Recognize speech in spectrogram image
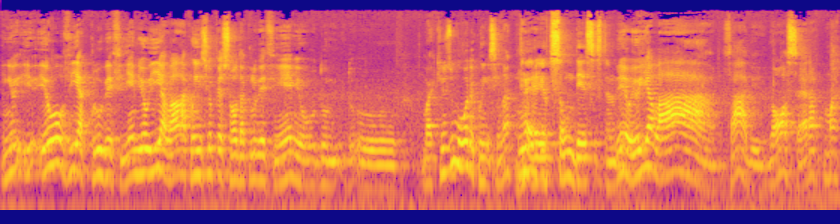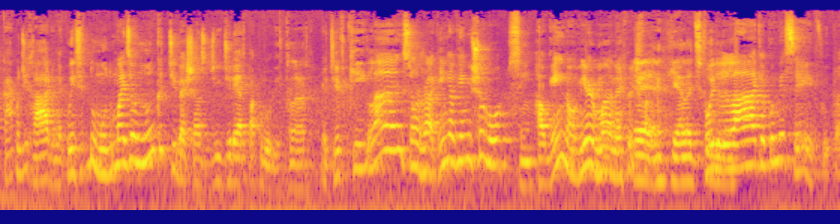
Eu, eu, eu ouvia a Clube FM, eu ia lá, conhecia o pessoal da Clube FM, o, do, do Marquinhos Moura, conheci na clube. É, eu sou um desses também. Meu, eu ia lá, sabe? Nossa, era macaco de rádio, né? Conhecido do mundo, mas eu nunca tive a chance de ir direto para clube. Claro. Eu tive que ir lá em São Joaquim e alguém me chamou. Sim. Alguém não, minha irmã, né? Que é, que ela descobriu. Foi lá que eu comecei. Fui para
